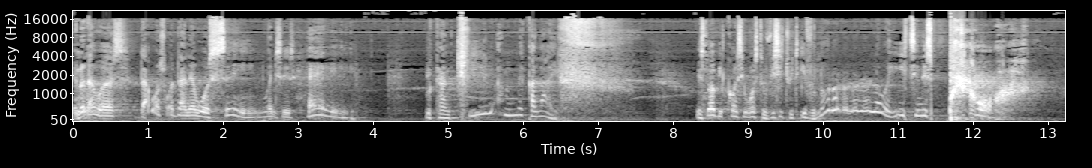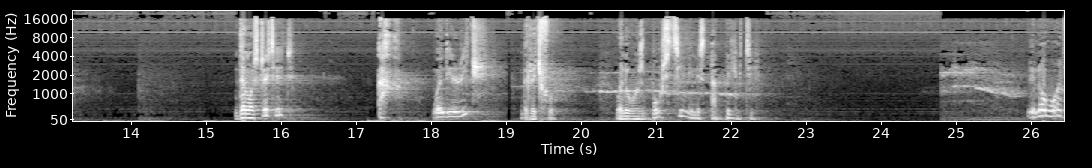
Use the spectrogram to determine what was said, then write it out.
In other words, that was what Daniel was saying when he says, Hey, you can kill and make alive. It's not because he wants to visit with evil. No, no, no, no, no, no. It's in his power. Demonstrated ah, when the rich, the rich fool, when he was boasting in his ability, You know what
